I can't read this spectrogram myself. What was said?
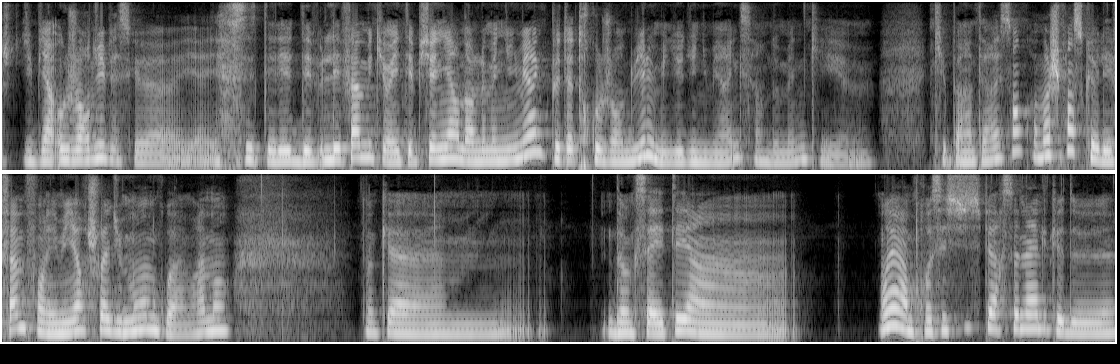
je dis bien aujourd'hui parce que euh, c'était les, femmes qui ont été pionnières dans le domaine numérique. Peut-être qu'aujourd'hui, le milieu du numérique, c'est un domaine qui est, euh, qui est pas intéressant. Quoi. Moi, je pense que les femmes font les meilleurs choix du monde, quoi, vraiment. Donc, donc ça a été un, ouais, un processus personnel que de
